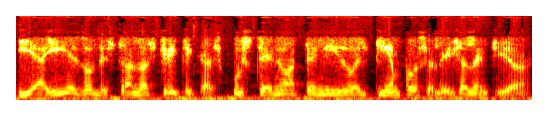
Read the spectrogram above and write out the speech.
y ahí es donde están las críticas. Usted no ha tenido el tiempo, se le dice a la entidad,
